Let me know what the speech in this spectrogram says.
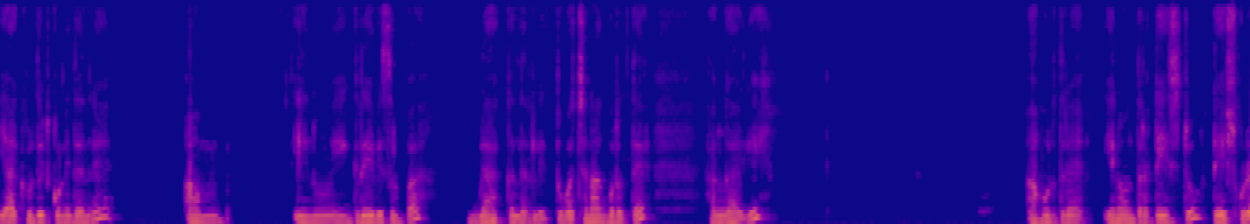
ಯಾಕೆ ಹುರಿದಿಟ್ಕೊಂಡಿದ್ದೆ ಅಂದರೆ ಏನು ಈ ಗ್ರೇವಿ ಸ್ವಲ್ಪ ಬ್ಲ್ಯಾಕ್ ಕಲರಲ್ಲಿ ತುಂಬ ಚೆನ್ನಾಗಿ ಬರುತ್ತೆ. ಹಾಗಾಗಿ ಹುರಿದ್ರೆ ಏನೋ ಒಂಥರ ಟೇಸ್ಟು, ಟೇಸ್ಟ್ ಕೂಡ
